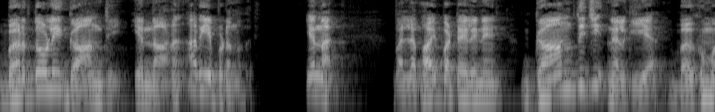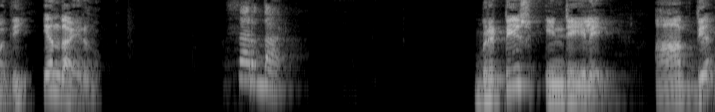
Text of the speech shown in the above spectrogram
ബർദോളി ഗാന്ധി എന്നാണ് അറിയപ്പെടുന്നത്. എന്നാൽ വല്ലഭായ് പട്ടേലിന് ഗാന്ധിജി നൽകിയ ബഹുമതി എന്തായിരുന്നു? സർദാർ. ബ്രിട്ടീഷ് ഇന്ത്യയിലെ ആദ്യ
